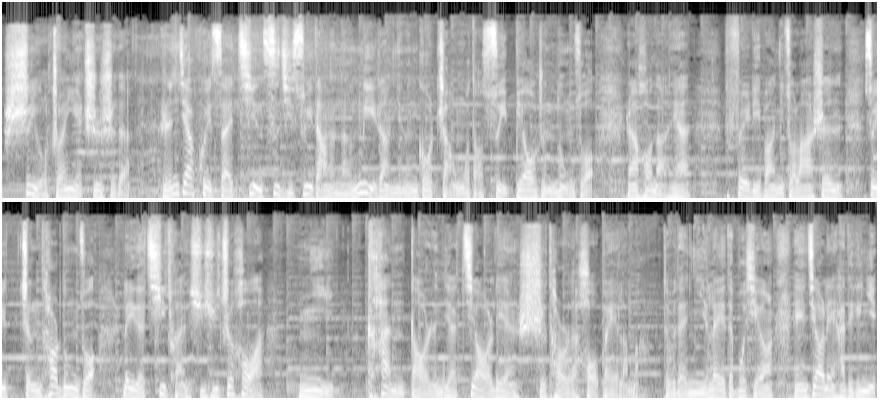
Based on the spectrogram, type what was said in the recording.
是有专业知识的，人家会在尽自己最大的能力，让你能够掌握到最标准的动作。然后呢，你看费力帮你做拉伸，所以整套动作累得气喘吁吁之后啊，你看到人家教练湿透的后背了吗？对不对？你累的不行，人家教练还得给你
